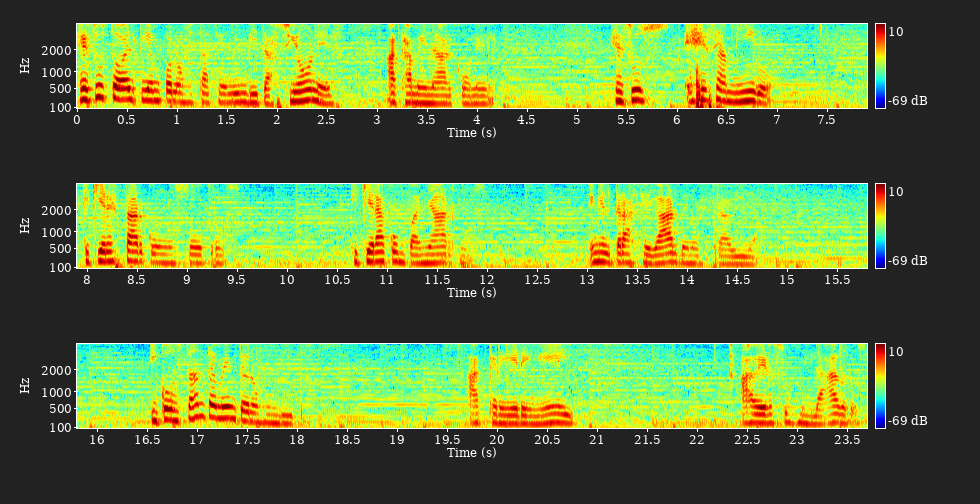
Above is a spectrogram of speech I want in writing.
Jesús todo el tiempo nos está haciendo invitaciones a caminar con Él. Jesús es ese amigo que quiere estar con nosotros, que quiere acompañarnos en el trasegar de nuestra vida. Y constantemente nos invita a creer en Él, a ver sus milagros,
